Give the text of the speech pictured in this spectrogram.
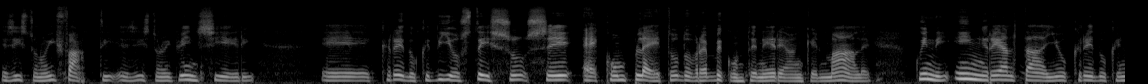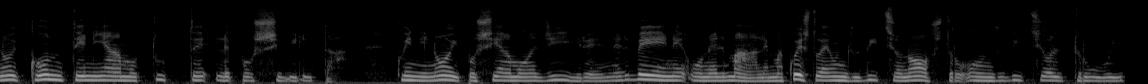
esistono i fatti, esistono i pensieri e credo che Dio stesso, se è completo, dovrebbe contenere anche il male. Quindi in realtà io credo che noi conteniamo tutte le possibilità. Quindi noi possiamo agire nel bene o nel male, ma questo è un giudizio nostro o un giudizio altrui,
